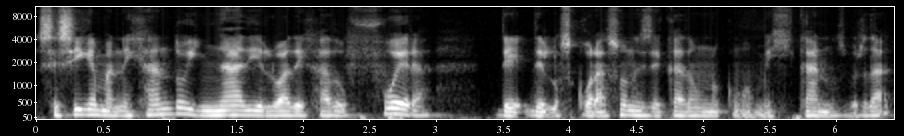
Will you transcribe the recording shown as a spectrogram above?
se sigue manejando y nadie lo ha dejado fuera de, de los corazones de cada uno como mexicanos, ¿verdad?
